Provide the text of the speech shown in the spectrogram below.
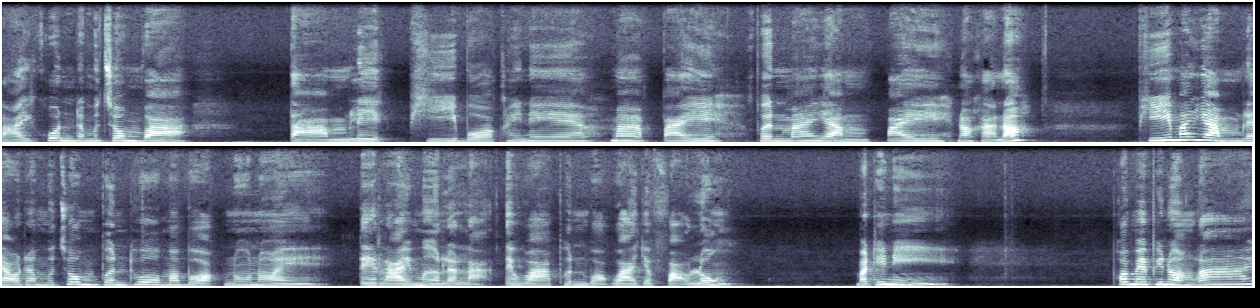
หลายคนท่านผู้ชมว่า ตามเลขผีบอกให้แน่มาไป เพิ่นมาย่ำไปเนาะค่ะเนาะผีมาย่ำแล้วท่านผู้ชมเพิ่นโทรมาบอกหนูหน่อย แต่หลายเมื่อละละแต่ว่าเพิ่นบอกว่าจะฝ่าวลงมาที่นี่พ่อแม่พี่น้องหลาย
